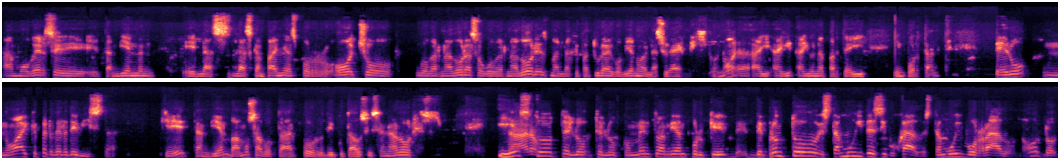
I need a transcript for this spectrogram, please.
a moverse eh, también eh, las, las campañas por ocho gobernadoras o gobernadores, más la jefatura de gobierno de la Ciudad de México, ¿no? Hay, hay, hay una parte ahí importante. Pero no hay que perder de vista que también vamos a votar por diputados y senadores. Y Claro. esto te lo, te lo comento también porque de, de pronto está muy desdibujado, está muy borrado, ¿no? Lo-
